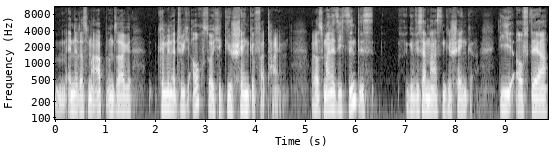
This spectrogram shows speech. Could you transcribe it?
ähm, ende das mal ab und sage, können wir natürlich auch solche Geschenke verteilen. Weil aus meiner Sicht sind es gewissermaßen Geschenke, die auf der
